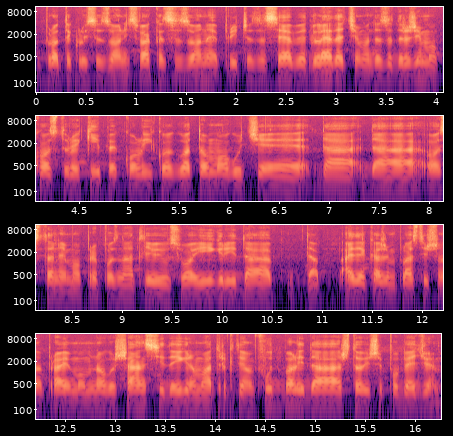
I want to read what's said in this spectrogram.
u protekloj sezoni. Svaka sezona je priča za sebe. Gledat ćemo da zadržimo kosturu ekipe koliko je gotovo moguće da, da ostanemo prepoznatljivi u svojoj igri, da, da ajde kažem plastično, da pravimo mnogo šansi, da igramo atraktivan futbal i da što više pobeđujemo.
